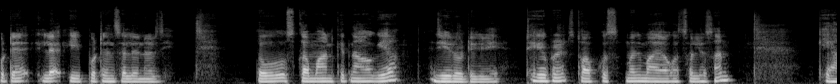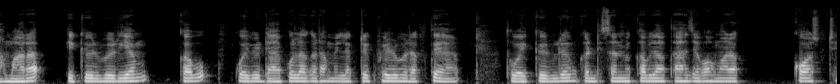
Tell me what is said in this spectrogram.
पोटेंशियल एनर्जी तो उसका मान कितना हो गया? Zero degree. ठीक है फ्रेंड्स तो आपको समझ में आया होगा सोल्यूशन कि हमारा इक्विलिब्रियम कब कोई भी डायपोल अगर हम इलेक्ट्रिक फ़ील्ड में रखते हैं तो इक्विलिब्रियम कंडीशन में कब जाता है? जब हमारा कॉस्ट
